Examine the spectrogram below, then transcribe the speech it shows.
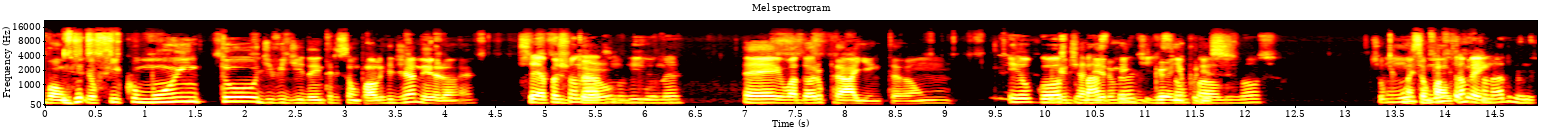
bom, eu fico muito dividida entre São Paulo e Rio de Janeiro, né? Você é apaixonado então, no Rio, né? É, eu adoro praia, então. Eu gosto Rio de Janeiro bastante me ganha por Paulo. isso. Nossa. Sou muito, Mas São Paulo muito também. apaixonado mesmo.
